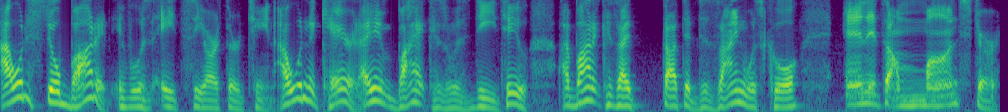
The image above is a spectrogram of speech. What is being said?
I would have still bought it if it was 8CR13. I wouldn't have cared. I didn't buy it because it was D2. I bought it because I thought the design was cool. And it's a monster.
